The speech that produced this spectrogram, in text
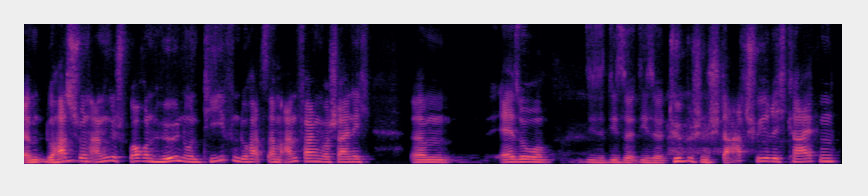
Ähm, du hast mhm. schon angesprochen, Höhen und Tiefen. Du hattest am Anfang wahrscheinlich ähm, eher so diese, diese, diese typischen Startschwierigkeiten.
